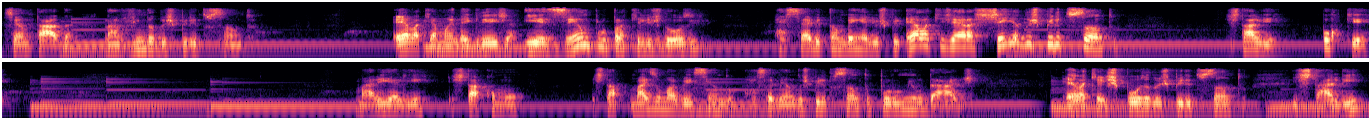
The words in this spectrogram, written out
sentada na vinda do Espírito Santo. Ela que é mãe da igreja e exemplo para aqueles doze, recebe também ali o Espírito. Ela que já era cheia do Espírito Santo está ali. Por quê? Maria ali está como está mais uma vez sendo recebendo o Espírito Santo por humildade. Ela que é esposa do Espírito Santo está ali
